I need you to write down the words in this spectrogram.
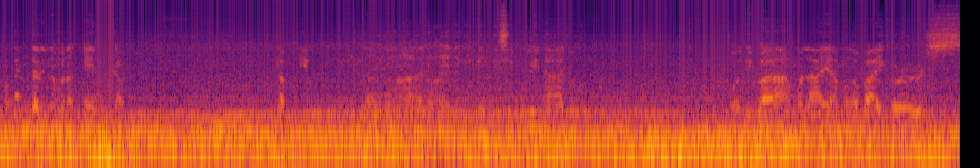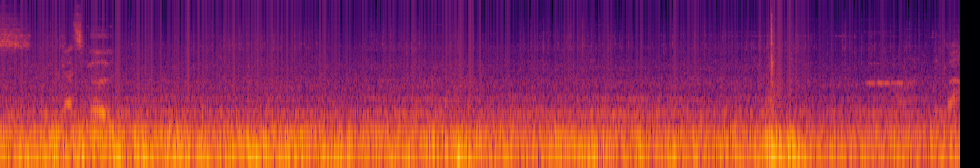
Maganda rin naman ang end cap. Lapit ng mga ano ay nagiging disiplinado. O di ba? Malaya ang mga bikers. That's good. Di ba?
